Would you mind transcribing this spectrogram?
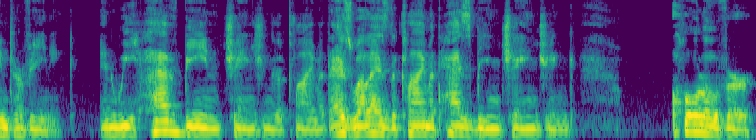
intervening and we have been changing the climate as well as the climate has been changing all over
